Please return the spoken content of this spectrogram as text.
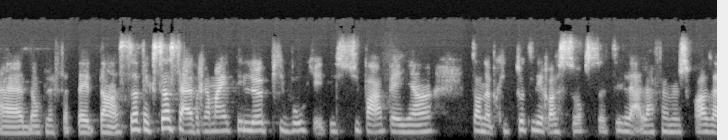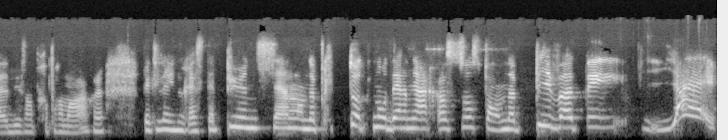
Euh, donc, le fait d'être dans ça. Fait que ça, ça a vraiment été le pivot qui a été super payant. on a pris toutes les ressources, la, la fameuse phrase des entrepreneurs. Fait que là, il nous restait plus une scène. On a pris toutes nos dernières ressources, puis on a pivoté. Puis, yeah!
